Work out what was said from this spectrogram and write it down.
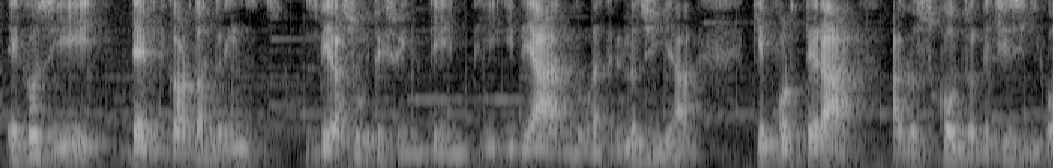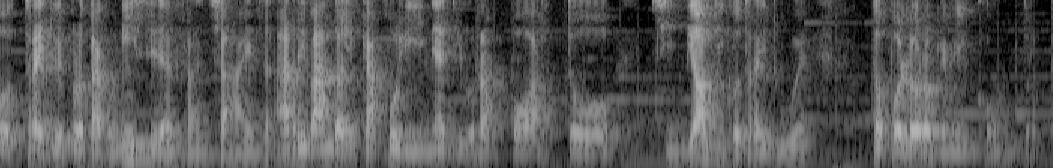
e così David Gordon Green svela subito i suoi intenti, ideando una trilogia che porterà allo scontro decisivo tra i due protagonisti del franchise, arrivando al capolinea di un rapporto simbiotico tra i due, dopo il loro primo incontro.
